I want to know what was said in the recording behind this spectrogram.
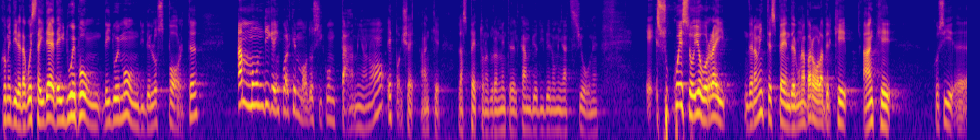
come dire, da questa idea dei due, dei due mondi dello sport a mondi che in qualche modo si contaminano, no? E poi c'è anche l'aspetto naturalmente del cambio di denominazione. E su questo io vorrei veramente spendere una parola perché anche così eh,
